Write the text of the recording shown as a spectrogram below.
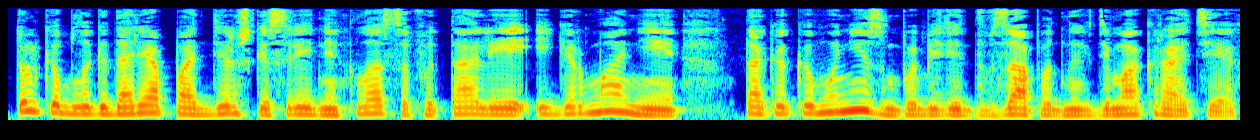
только благодаря поддержке средних классов Италии и Германии, так и коммунизм победит в западных демократиях,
